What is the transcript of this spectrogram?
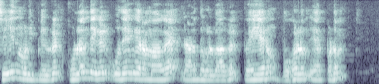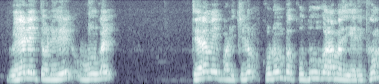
செய்து முடிப்பீர்கள். குழந்தைகள் உதவிகரமாக நடந்து கொள்வார்கள். பெயரும் புகழும் ஏற்படும். வேலை தொழிலில் உங்கள் திறமை படிச்சிடும். குடும்ப குதூகலம் அதிகரிக்கும்.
